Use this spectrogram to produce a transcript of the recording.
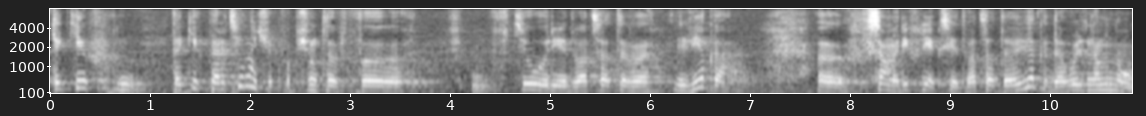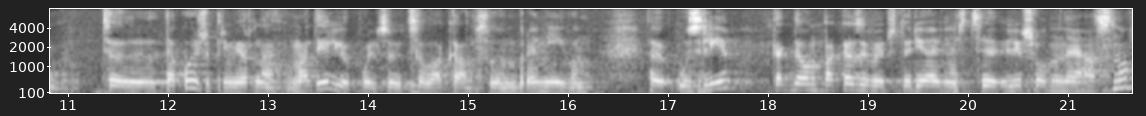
таких, таких картиночек, в общем-то, в, в теории 20 века Э, в саморефлексии 20 века довольно много. Вот, э, такой же примерно моделью пользуется Лакан в своем Барамеевом э, узле, когда он показывает, что реальность, лишенная основ,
